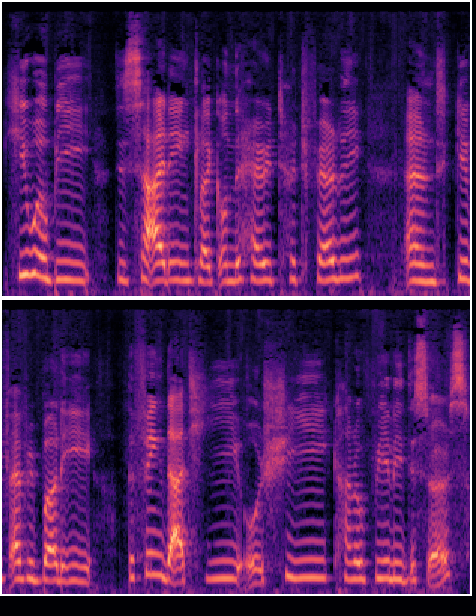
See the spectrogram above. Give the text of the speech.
he will be deciding like on the heritage fairly and give everybody the thing that he or she kind of really deserves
